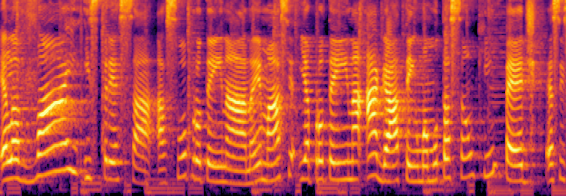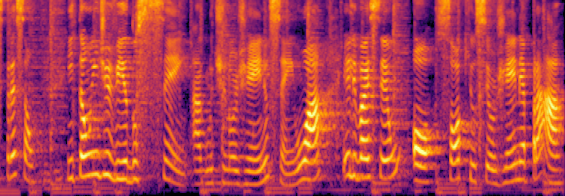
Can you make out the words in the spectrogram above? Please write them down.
ela vai expressar a sua proteína A na hemácia e a proteína H tem uma mutação que impede essa expressão. Então, o indivíduo sem aglutinogênio, sem o A, ele vai ser um O, só que o seu gene é para A.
